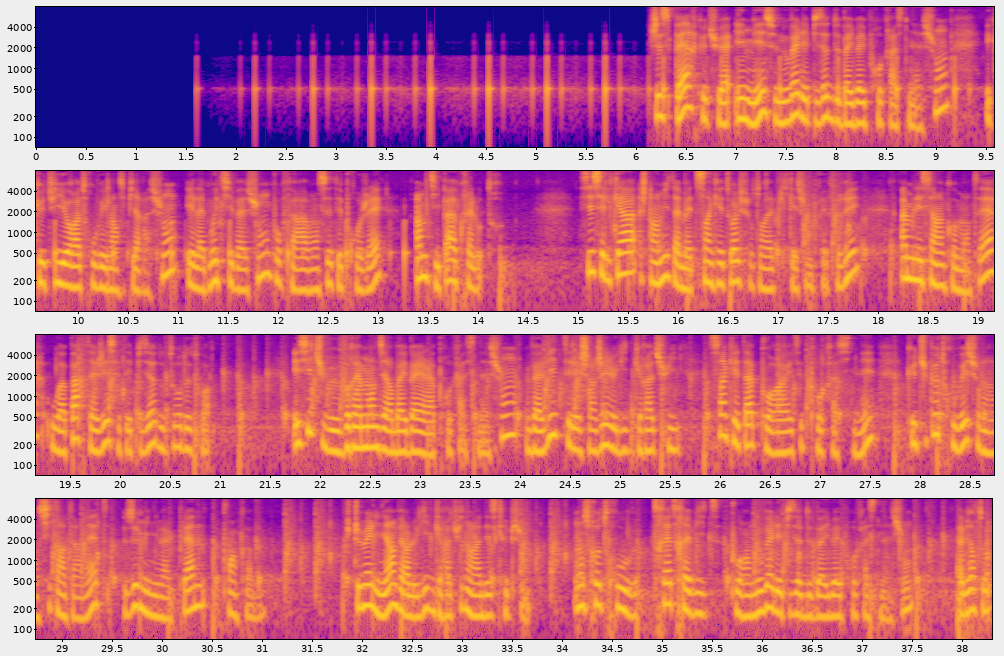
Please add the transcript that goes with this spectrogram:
J'espère que tu as aimé ce nouvel épisode de Bye Bye Procrastination et que tu y auras trouvé l'inspiration et la motivation pour faire avancer tes projets un petit pas après l'autre. Si c'est le cas, je t'invite à mettre 5 étoiles sur ton application préférée, à me laisser un commentaire ou à partager cet épisode autour de toi. Et si tu veux vraiment dire bye bye à la procrastination, va vite télécharger le guide gratuit 5 étapes pour arrêter de procrastiner que tu peux trouver sur mon site internet theminimalplan.com. Je te mets le lien vers le guide gratuit dans la description. On se retrouve très très vite pour un nouvel épisode de Bye Bye Procrastination. À bientôt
